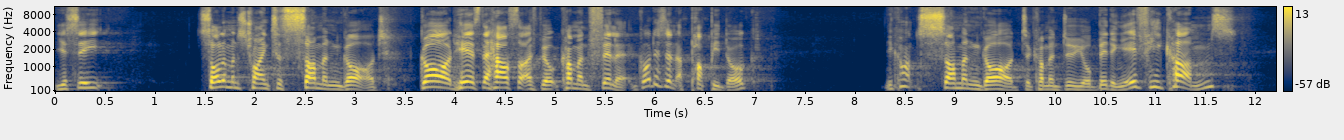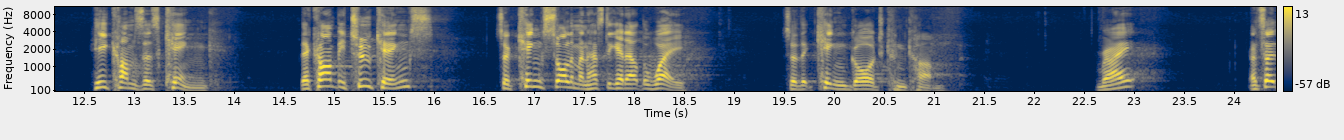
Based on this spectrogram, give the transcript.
You see, Solomon's trying to summon God. God, here's the house that I've built, come and fill it. God isn't a puppy dog. You can't summon God to come and do your bidding. If he comes, he comes as king. There can't be two kings, so King Solomon has to get out the way so that King God can come. Right? And so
